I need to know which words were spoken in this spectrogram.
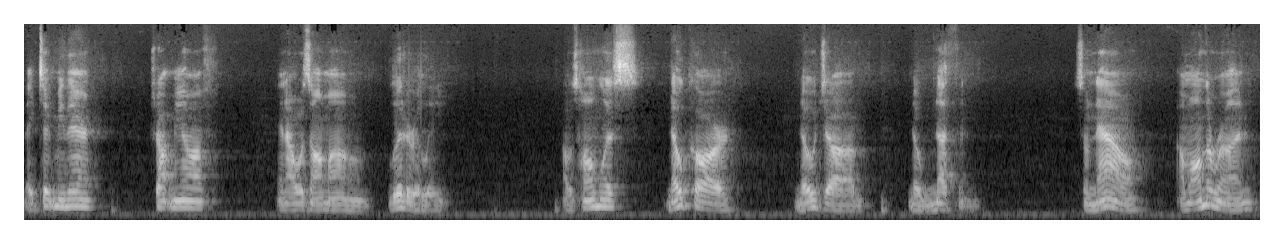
They took me there, dropped me off, and I was on my own, literally. I was homeless, no car, no job, no nothing. So now I'm on the run.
